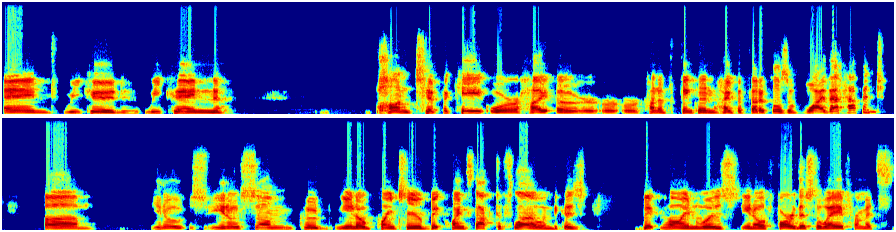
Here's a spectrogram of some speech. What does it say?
And we could, we can pontificate or, hi- or, or, or kind of think in hypotheticals of why that happened. Um, you know, you know, some could, you know, point to Bitcoin stock to flow and because Bitcoin was, you know, farthest away from its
